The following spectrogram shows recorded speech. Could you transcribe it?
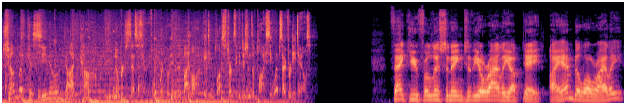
ChumbaCasino.com. No purchase necessary. Full prohibited by law. 18 plus terms and conditions apply. See website for details. Thank you for listening to the O'Reilly Update. I am Bill O'Reilly.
